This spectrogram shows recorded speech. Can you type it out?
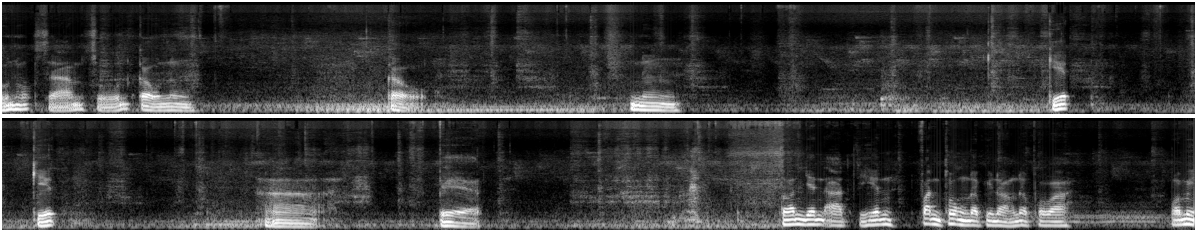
ศูนย์หกสามศูนย์เก้าหนึ่งเก้าหนึ่งเกตเกตห้าแปดตอนเย็นอาจจะเห็นฟันทงได้พี่น้องเด้อเพราะว่าว่ามี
